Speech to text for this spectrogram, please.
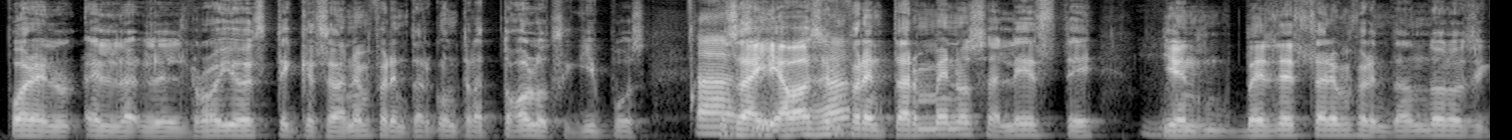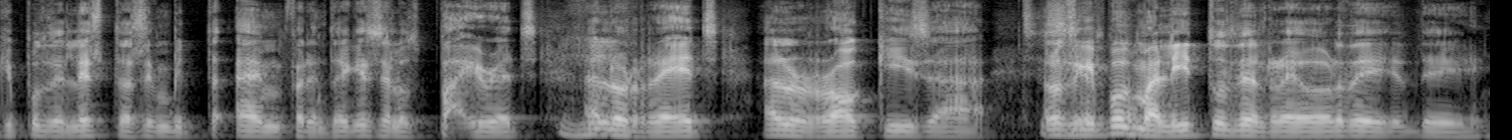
por el, el, rollo este que se van a enfrentar contra todos los equipos. Ah, o sea, ya vas a enfrentar menos al este y en vez de estar enfrentando a los equipos del este, vas a, enfrentar que a los Pirates, a los Reds, a los Rockies, a, los equipos malitos de alrededor de, de,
